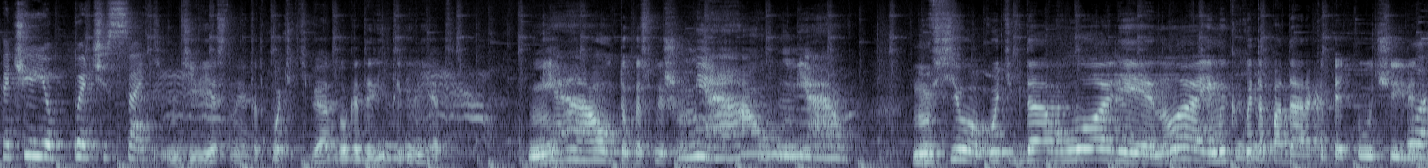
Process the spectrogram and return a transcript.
Хочу ее почесать. Интересно, этот котик тебя отблагодарит или нет? Мяу, только слышу. Мяу, мяу. Ну все, котик доволен. Ой, и мы какой-то подарок опять получили. О.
